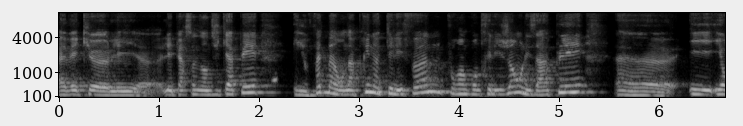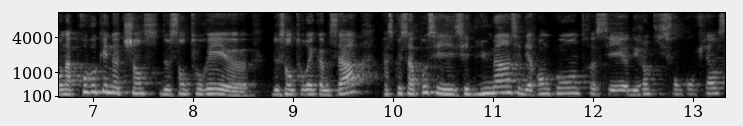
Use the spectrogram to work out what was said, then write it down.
avec les, personnes handicapées. Et en fait, ben, on a pris notre téléphone pour rencontrer les gens, on les a appelés et, on a provoqué notre chance de s'entourer, de s'entourer comme ça, parce que ça pose, c'est de l'humain, c'est des rencontres, c'est des gens qui se font confiance.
